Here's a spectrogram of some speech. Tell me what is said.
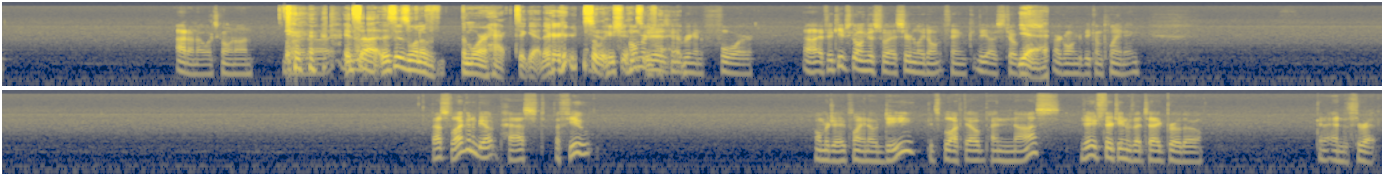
I don't know what's going on. But, uh, it's know, uh this is one of the more hacked together solutions. Homer J is going to bring in four. Uh, if it keeps going this way, I certainly don't think the Isotopes Yeah. are going to be complaining. Best flag going to be out past a few. Homer J playing OD gets blocked out by Nas. JH13 with that tag pro though. Gonna end the threat.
